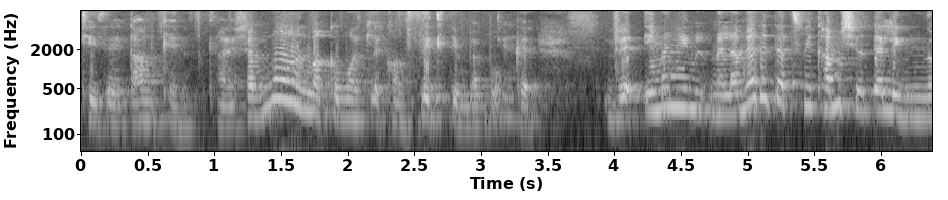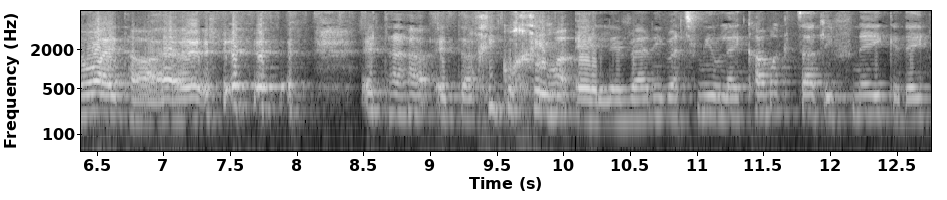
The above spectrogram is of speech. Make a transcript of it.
כי זה גם כן, יש המון מקומות לקונפליקטים בבוקר. כן. ואם אני מלמדת את עצמי כמה שיותר למנוע את, ה... את, ה... את החיכוכים האלה, ואני בעצמי אולי כמה קצת לפני כדי,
